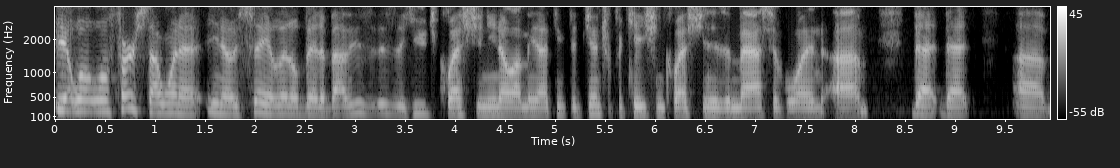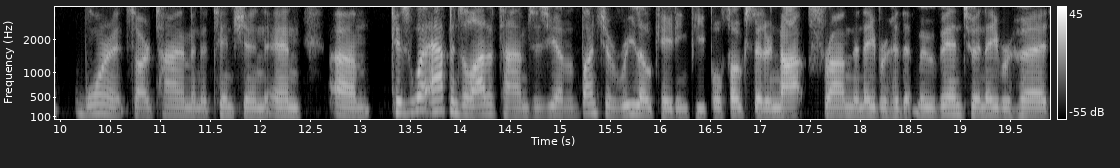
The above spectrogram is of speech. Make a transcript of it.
Yeah, well, well, first I want to, you know, say a little bit about this. This is a huge question. You know, I mean, I think the gentrification question is a massive one um, that that uh, warrants our time and attention. And because what happens a lot of times is you have a bunch of relocating people, folks that are not from the neighborhood that move into a neighborhood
